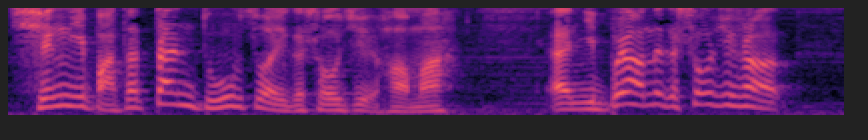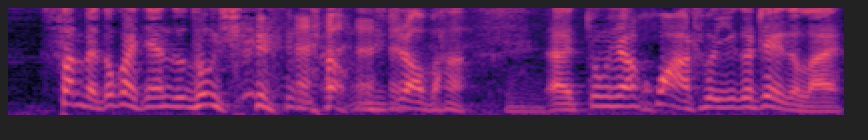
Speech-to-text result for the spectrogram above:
请你把它单独做一个收据好吗？呃，你不要那个收据上三百多块钱的东西，你知道你知道吧？呃，中间画出一个这个来，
